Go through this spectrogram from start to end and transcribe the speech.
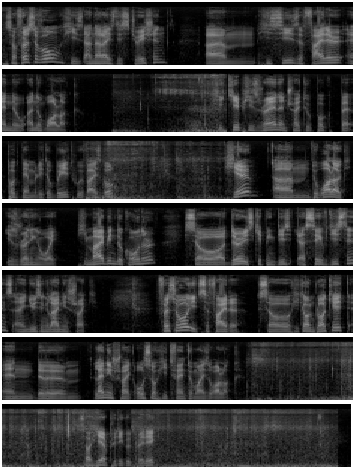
So first of all, he's analyzed the situation. Um, he sees a fighter and a, and a warlock. He keep his ran and try to poke poke them a little bit with ice ball. Here, um, the warlock is running away. He might be in the corner, so uh, Der is keeping this a safe distance and using lightning strike. First of all, it's a fighter, so he can't block it, and the um, lightning strike also hit Phantomize Warlock. So here, pretty good predict.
